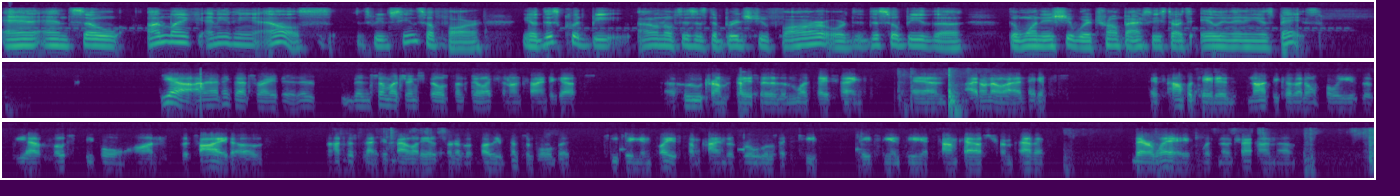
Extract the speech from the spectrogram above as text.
and and so unlike anything else we've seen so far, you know, this could be. I don't know if this is the bridge too far, or this will be the the one issue where Trump actually starts alienating his base. Yeah, I mean, I think that's right. There's been so much ink spilled since the election on trying to guess uh, who Trump's base is and what they think, and I don't know. I think it's it's complicated, not because I don't believe that we have most people on the side of not just net neutrality as sort of a fuzzy principle, but keeping in place some kind of rules that keep AT&T and Comcast from having their way with no check on them.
